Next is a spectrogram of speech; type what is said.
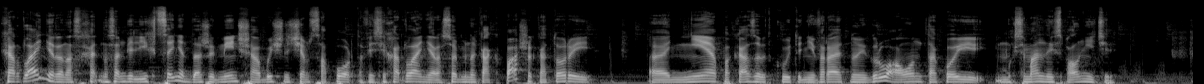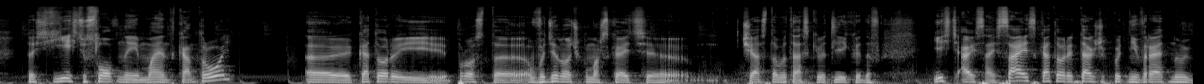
Хардлайнеры, на, на самом деле, их ценят даже меньше обычно, чем саппортов. Если хардлайнер, особенно как Паша, который э, не показывает какую-то невероятную игру, а он такой максимальный исполнитель. То есть есть условный майнд-контроль, э, который просто в одиночку, можно сказать, э, часто вытаскивает ликвидов. Есть Ice Ice Ice, который также какую-то невероятную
